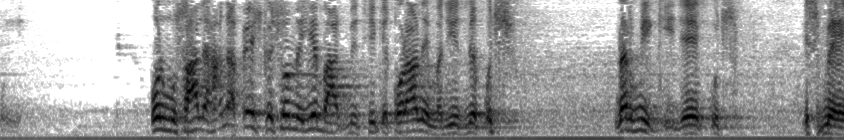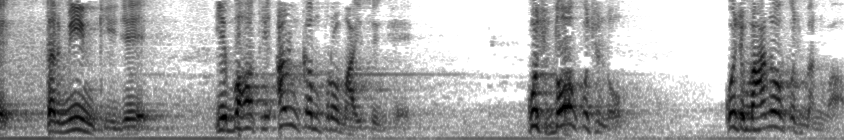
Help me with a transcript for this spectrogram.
ہوئی۔ ان مصالحانہ پیشکشوں میں یہ بات بھی تھی کہ قرآن مجید میں کچھ نرمی کیجیے کچھ اس میں ترمیم کیجیے یہ بہت ہی ان کمپرومائزنگ ہے۔ کچھ دو کچھ لو، کچھ مانو، کچھ منواؤ۔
